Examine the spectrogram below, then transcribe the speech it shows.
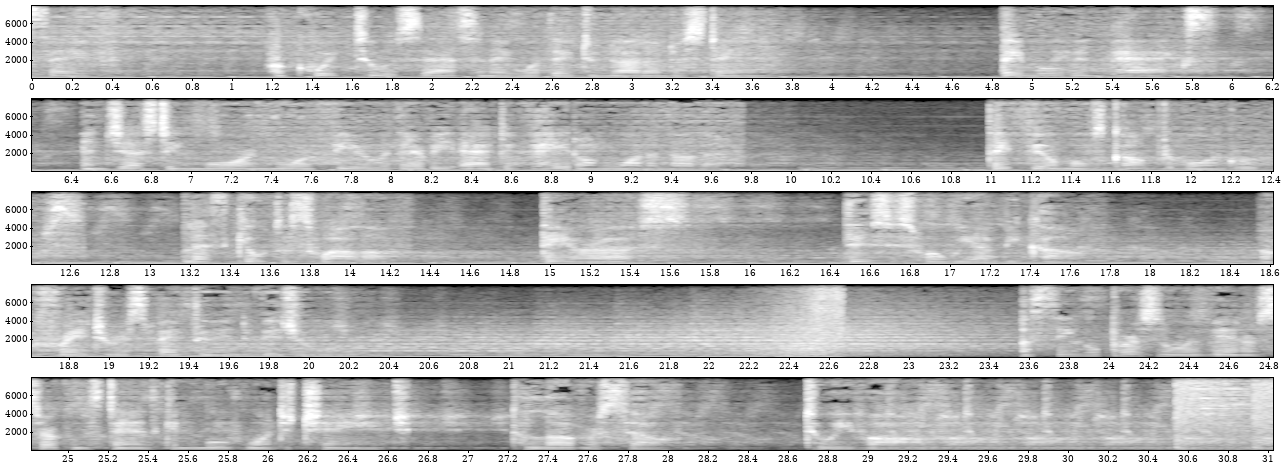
Safe, are quick to assassinate what they do not understand. They move in packs, ingesting more and more fear with every act of hate on one another. They feel most comfortable in groups, less guilt to swallow. They are us. This is what we have become, afraid to respect the individual. A single personal event or circumstance can move one to change, to love herself, to evolve.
